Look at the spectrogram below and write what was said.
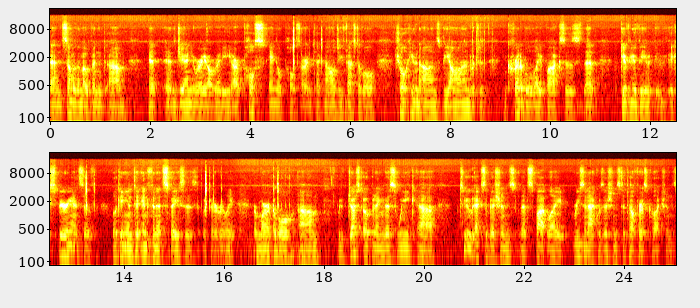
and some of them opened um, at, in January already. Our Pulse annual Pulse Art and Technology Festival, Chul Hyun Ahn's Beyond, which is incredible light boxes that give you the experience of looking into infinite spaces, which are really remarkable. Um, we've just opening this week. Uh, two exhibitions that spotlight recent acquisitions to Telfair's collections.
